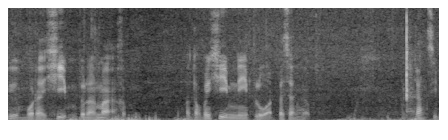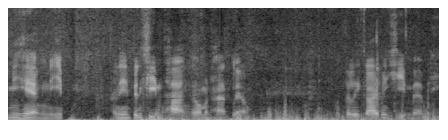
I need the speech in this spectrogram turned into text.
ลืมบไดขีมตัวนั้นมาครับเราต้องไปขีมหนีบลวดไปสันครับจังสิมีแห้งหนีบ อันนี้เป็นขีมทางแต่ว่ามันหักแล้ว มันก็เลยกลายเป็นขีมแบบนี้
